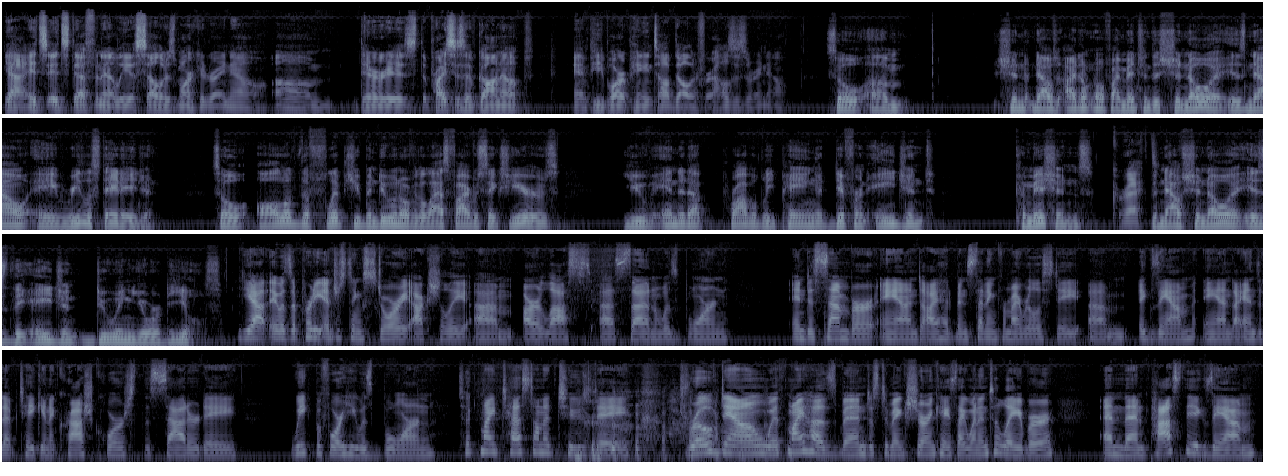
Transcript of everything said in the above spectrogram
Yeah, it's it's definitely a seller's market right now. Um, there is the prices have gone up, and people are paying top dollar for houses right now. So um now I don't know if I mentioned this Chenoa is now a real estate agent. So all of the flips you've been doing over the last 5 or 6 years you've ended up probably paying a different agent commissions. Correct. But now Chenoa is the agent doing your deals. Yeah, it was a pretty interesting story, actually. Um, our last uh, son was born in December, and I had been studying for my real estate um, exam, and I ended up taking a crash course the Saturday week before he was born. Took my test on a Tuesday, drove down with my husband just to make sure in case I went into labor, and then passed the exam.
